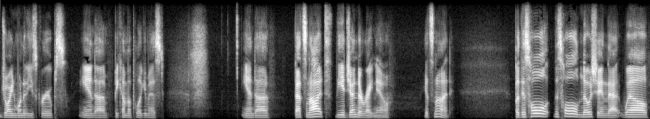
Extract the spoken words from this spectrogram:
join one of these groups and uh, become a polygamist. And uh, that's not the agenda right now. It's not. But this whole this whole notion that well,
